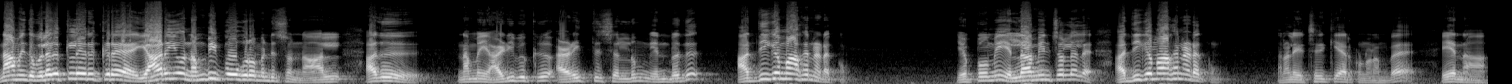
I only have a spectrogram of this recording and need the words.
நாம் இந்த உலகத்தில் இருக்கிற யாரையோ நம்பி போகிறோம் என்று சொன்னால் அது நம்மை அழிவுக்கு அழைத்து செல்லும் என்பது அதிகமாக நடக்கும். எப்போவுமே எல்லாமேன்னு சொல்லலை அதிகமாக நடக்கும். அதனால் எச்சரிக்கையாக இருக்கணும் நம்ம. ஏன்னா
